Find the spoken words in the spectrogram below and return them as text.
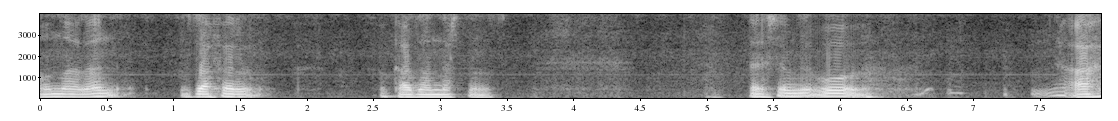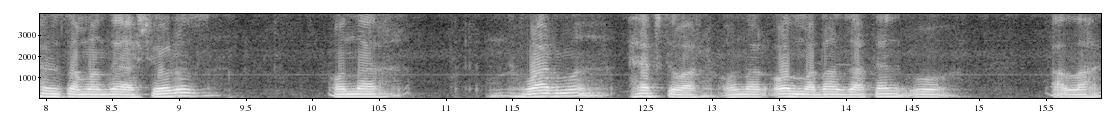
Onlarla zafer kazanırsınız. E şimdi bu ahir zamanda yaşıyoruz. Onlar var mı? Hepsi var. Onlar olmadan zaten bu Allah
